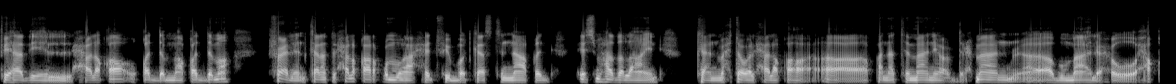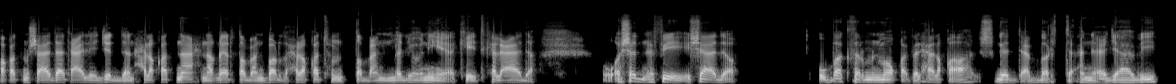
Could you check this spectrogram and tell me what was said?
في هذه الحلقة وقدم ما قدمه. فعلا كانت الحلقة رقم واحد في بودكاست الناقد اسمها The Line كان محتوى الحلقة آه، قناة ثمانيه وعبد الرحمن أبو مالح وحققت مشاهدات عالية جدا حلقتنا. إحنا غير طبعا برضه حلقتهم طبعا مليونية أكيد كالعادة. وأشدنا فيه إشادة وبأكثر من موقع في الحلقة إيش قد عبرت عن إعجابي؟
